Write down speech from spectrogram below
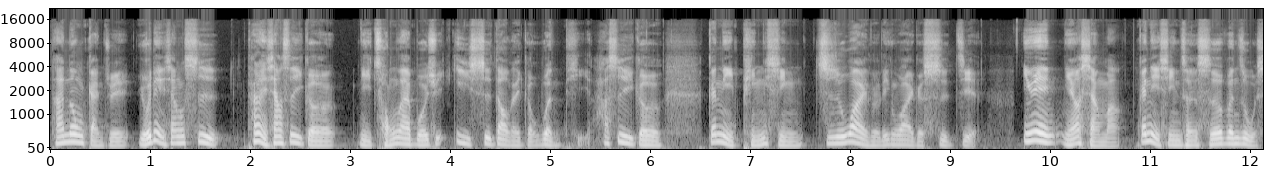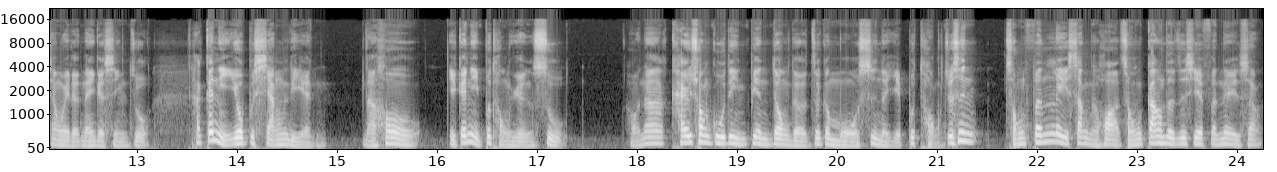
它那种感觉有点像是，它很像是一个。你从来不会去意识到的一个问题，它是一个跟你平行之外的另外一个世界。因为你要想嘛，跟你形成十二分之五相位的那个星座，它跟你又不相连，然后也跟你不同元素。好，那开创固定变动的这个模式呢，也不同。就是从分类上的话，从刚的这些分类上，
